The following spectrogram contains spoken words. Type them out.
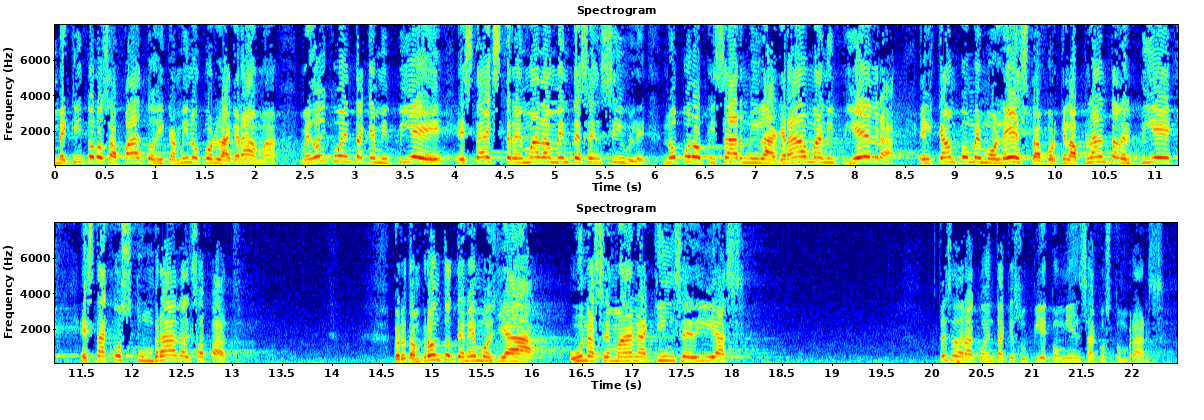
me quito los zapatos y camino por la grama, me doy cuenta que mi pie está extremadamente sensible. No puedo pisar ni la grama ni piedra. El campo me molesta porque la planta del pie está acostumbrada al zapato. Pero tan pronto tenemos ya una semana, 15 días, usted se dará cuenta que su pie comienza a acostumbrarse.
